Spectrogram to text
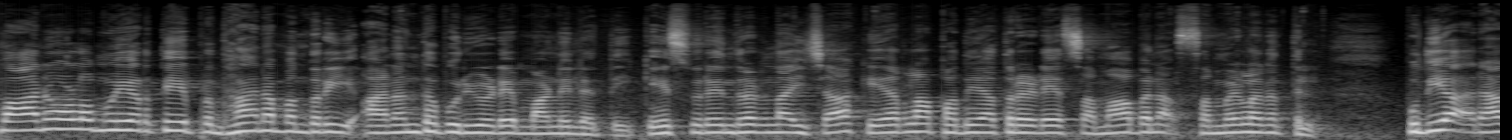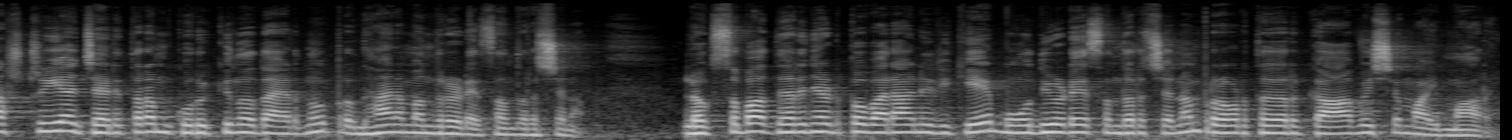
വാനോളം ഉയർത്തി പ്രധാനമന്ത്രി അനന്തപുരിയുടെ മണ്ണിലെത്തി. കെ. സുരേന്ദ്രൻ നയിച്ച കേരള പദയാത്രയുടെ സമാപന സമ്മേളനത്തിൽ പുതിയ രാഷ്ട്രീയ ചരിത്രം കുറിക്കുന്നതായിരുന്നു പ്രധാനമന്ത്രിയുടെ സന്ദർശനം. ലോക്സഭാ തെരഞ്ഞെടുപ്പ് വരാനിരിക്കെ മോദിയുടെ സന്ദർശനം പ്രവർത്തകർക്ക് ആവശ്യമായി മാറി.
